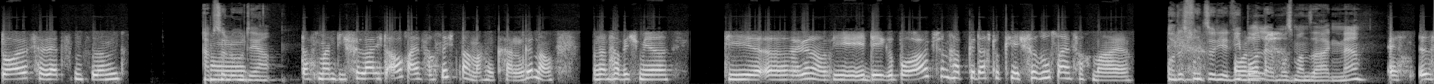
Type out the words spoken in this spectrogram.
doll verletzend sind, Absolut, Ähm, ja. Dass man die vielleicht auch einfach sichtbar machen kann. Genau. Und dann habe ich mir die, äh, genau, die Idee geborgt und habe gedacht, okay, ich versuche es einfach mal. Und es funktioniert wie Und- Bolle, muss man sagen, ne? Es ist.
